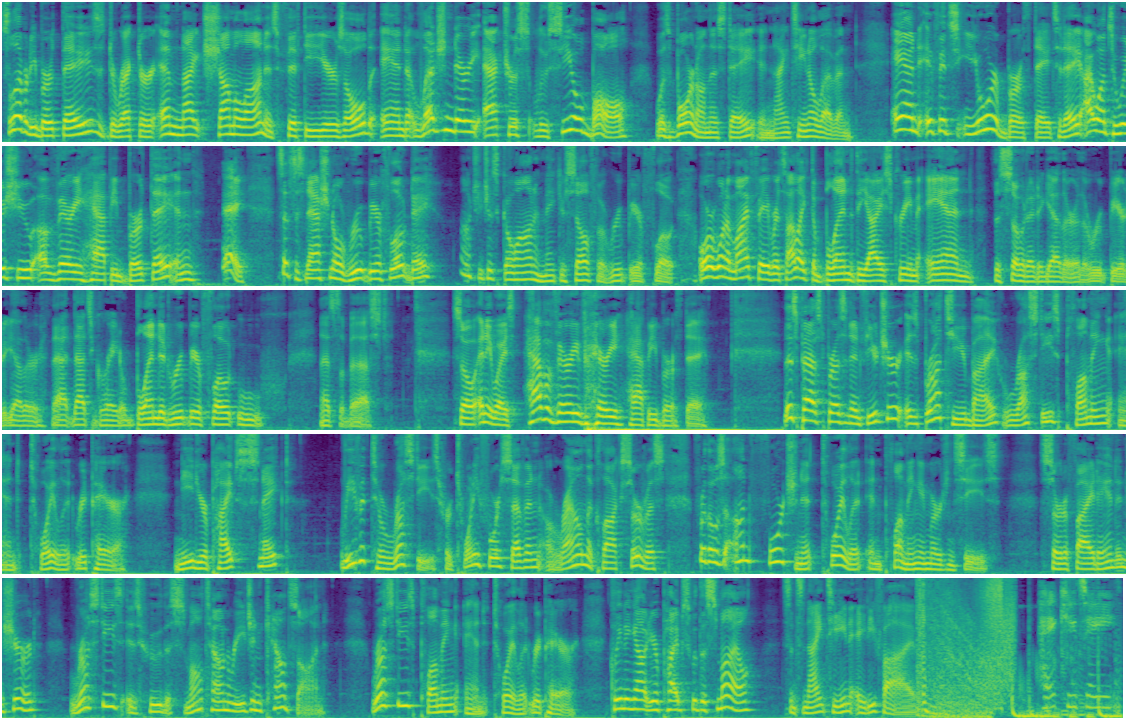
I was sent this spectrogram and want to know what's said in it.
Celebrity birthdays director M. Night Shyamalan is 50 years old, and legendary actress Lucille Ball was born on this day in 1911. And if it's your birthday today, I want to wish you a very happy birthday. And hey, since it's National Root Beer Float Day, why don't you just go on and make yourself a root beer float? Or one of my favorites, I like to blend the ice cream and the soda together, the root beer together. That that's great. Or blended root beer float. Ooh, that's the best. So, anyways, have a very, very happy birthday. This past, present, and future is brought to you by Rusty's Plumbing and Toilet Repair. Need your pipes snaked? Leave it to Rusty's for 24 7 around the clock service for those unfortunate toilet and plumbing emergencies. Certified and insured, Rusty's is who the small town region counts on. Rusty's Plumbing and Toilet Repair, cleaning out your pipes with a smile since 1985. Hey, cutie.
